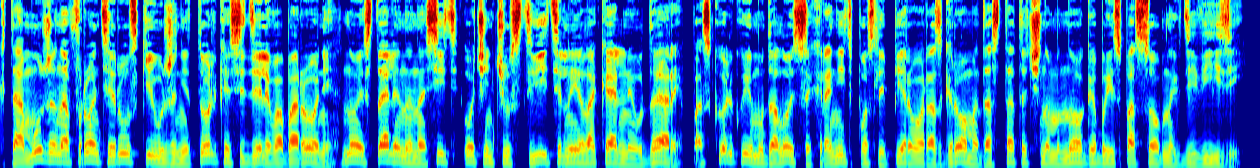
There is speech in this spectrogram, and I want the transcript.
К тому же на фронте русские уже не только сидели в обороне, но и стали наносить очень чувствительные локальные удары, поскольку им удалось сохранить после первого разгрома достаточно много боеспособных дивизий.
